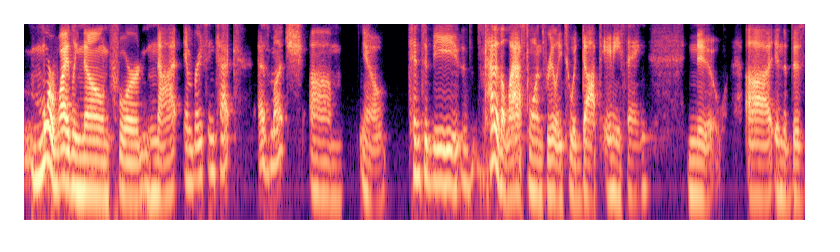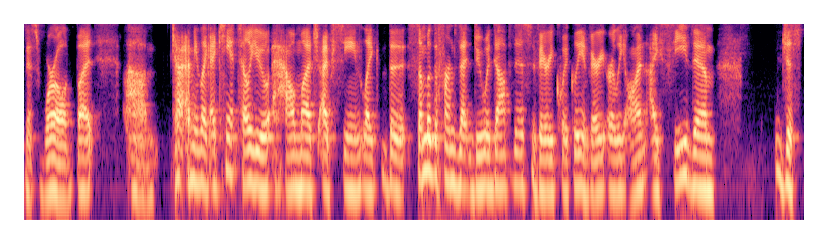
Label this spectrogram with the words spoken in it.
more widely known for not embracing tech as much. Um, you know, tend to be kind of the last ones really to adopt anything new uh, in the business world. But um, I mean, like I can't tell you how much I've seen like the some of the firms that do adopt this very quickly and very early on. I see them just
